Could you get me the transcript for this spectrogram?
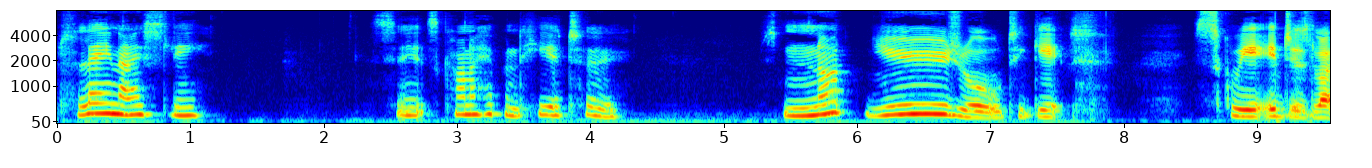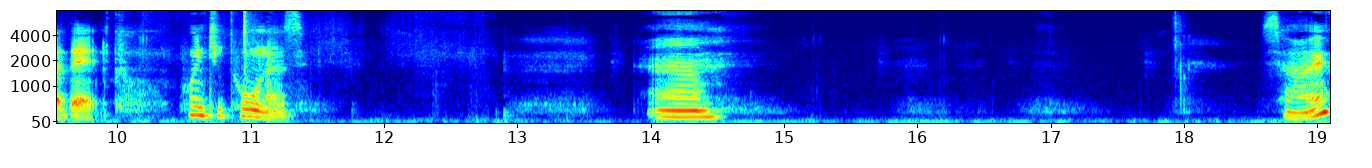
play nicely. See, it's kind of happened here too. It's not usual to get square edges like that, pointy corners. Um, so,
